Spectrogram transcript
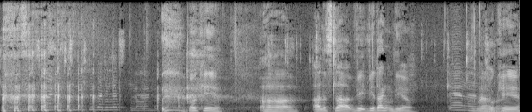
Das die nicht nur bei den letzten Malen. Okay, Ah, alles klar, wir, wir danken dir. Gerne. ja. Okay,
